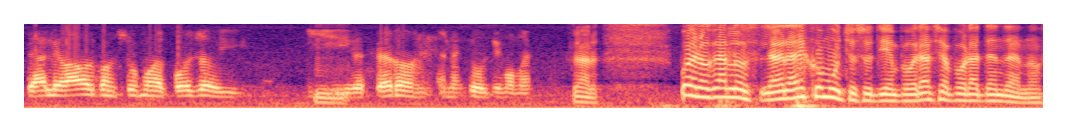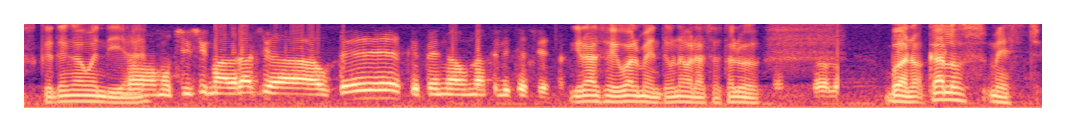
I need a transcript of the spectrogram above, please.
se ha elevado el consumo de pollo y, y mm. de cerdo en, en este último mes. Claro. Bueno, Carlos, le agradezco mucho su tiempo. Gracias por atendernos. Que tenga buen día. No, ¿eh? muchísimas gracias a ustedes. Que tengan una feliz fiesta. Gracias, igualmente. Un abrazo. Hasta luego. Bueno, Carlos Mesch,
